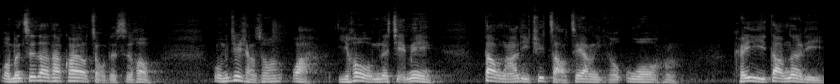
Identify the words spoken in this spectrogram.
我们知道她快要走的时候，我们就想说：哇，以后我们的姐妹。到哪里去找这样一个窝哈？可以到那里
